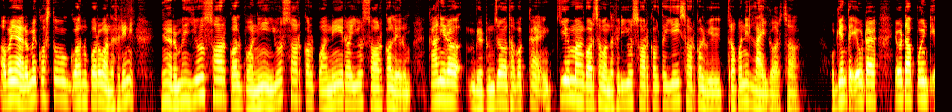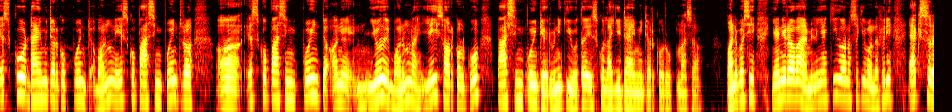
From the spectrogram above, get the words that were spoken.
अब यहाँहरूमै कस्तो गर्नु पऱ्यो भन्दाखेरि नि यहाँहरूमै यो सर्कल पनि यो सर्कल पनि र यो सर्कल हेरौँ। कहाँनिर भेट हुन्छ अथवा कहाँ केमा गर्छ भन्दाखेरि यो सर्कल त यही सर्कलभित्र पनि लाइ गर्छ। हो कि नि त एउटा एउटा पोइन्ट यसको डायमिटरको पोइन्ट भनौँ न यसको पासिङ पोइन्ट र यसको पासिङ पोइन्ट अनि यो भनौँ न यही सर्कलको पासिङ पोइन्टहरू नि के हो त यसको लागि डायमिटरको रूपमा छ। भनेपछि यहाँनिर अब हामीले यहाँ के गर्न सक्यो भन्दाखेरि एक्स र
